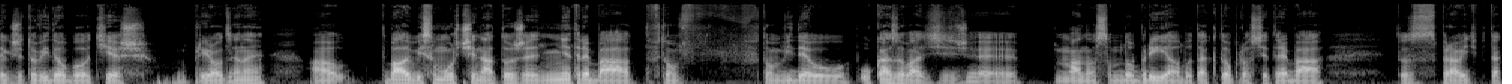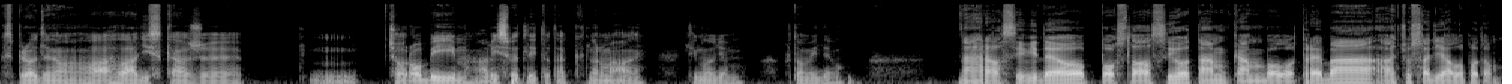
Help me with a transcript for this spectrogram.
takže to video bolo tiež prirodzené a dbali by som určite na to, že netreba v tom tom videu ukazovať, že áno, som dobrý alebo takto, proste treba to spraviť tak z prirodzeného hľadiska, že mm, čo robím a vysvetliť to tak normálne tým ľuďom v tom videu. Nahral si video, poslal si ho tam, kam bolo treba a čo sa dialo potom?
